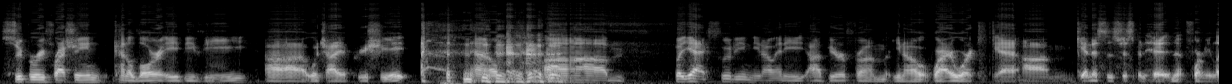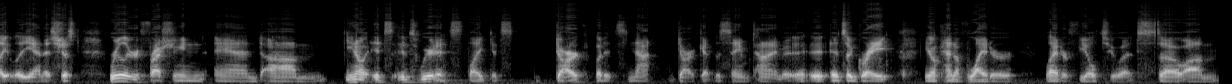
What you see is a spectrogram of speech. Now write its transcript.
super refreshing, kind of lower ABV, uh, which I appreciate now. um, but yeah, excluding you know any uh, beer from you know where I work at, um, Guinness has just been hitting it for me lately, and it's just really refreshing. And um, you know, it's it's weird. It's like it's dark, but it's not dark at the same time. It, it, it's a great you know kind of lighter lighter feel to it. So um,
